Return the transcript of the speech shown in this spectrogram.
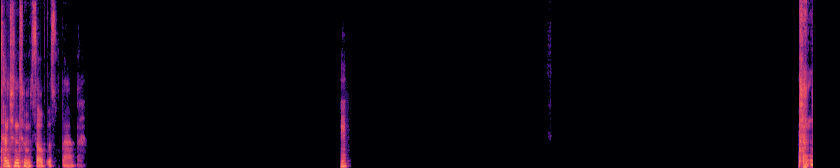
attention to himself. This is bad. Hmm?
